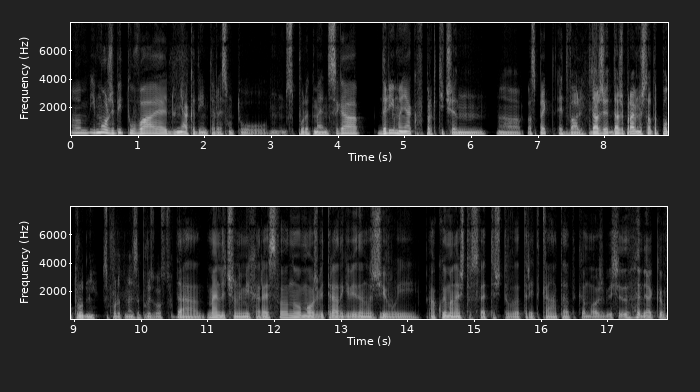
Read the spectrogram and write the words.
А, и може би това е до някъде интересното, според мен. Сега дали има някакъв практичен а, аспект, едва ли. Даже, даже прави нещата по-трудни, според мен, за производство. Да, мен лично не ми харесва, но може би трябва да ги видя на живо и ако има нещо светещо вътре и така нататък, може би ще да е някакъв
